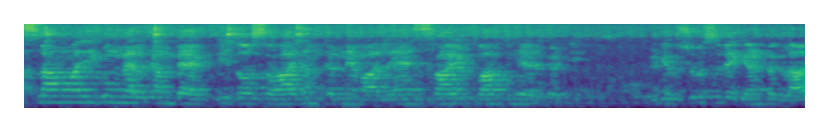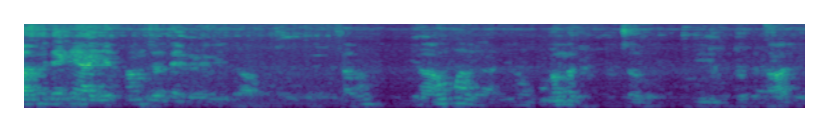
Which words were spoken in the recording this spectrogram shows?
अस्सलाम वेलकम बैक जी दोस्तों आज हम करने वाले हैं साइड बाफ हेयर कटिंग वीडियो शुरू से लेकर अंत तक में देखें आइए हम चलते हैं वीडियो की चलो तो बता दें।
